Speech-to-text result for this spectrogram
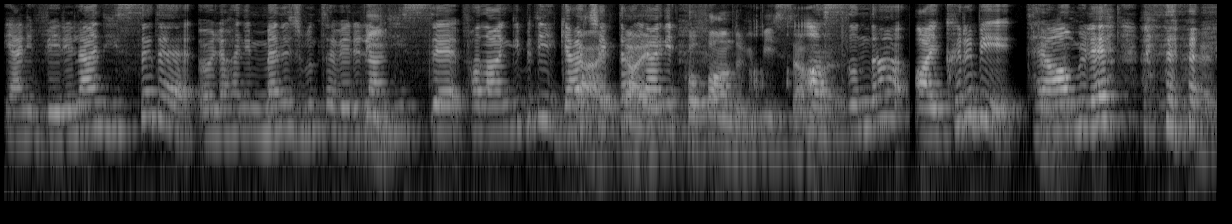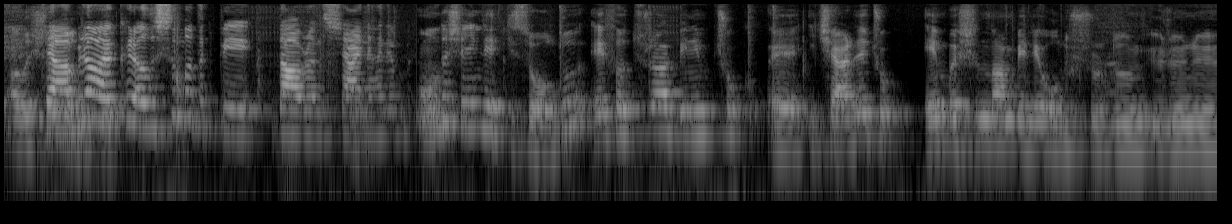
yani verilen hisse de öyle hani management'a verilen Değil. hisse falan gibi değil. Gerçekten gayet yani co-founder gibi hissem vardı. aslında aykırı bir teamüle Evet, teamüle aykırı alışılmadık bir davranış yani hani Onda şeyin de etkisi oldu. E-fatura benim çok e, içeride çok en başından beri oluşturduğum ürünü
